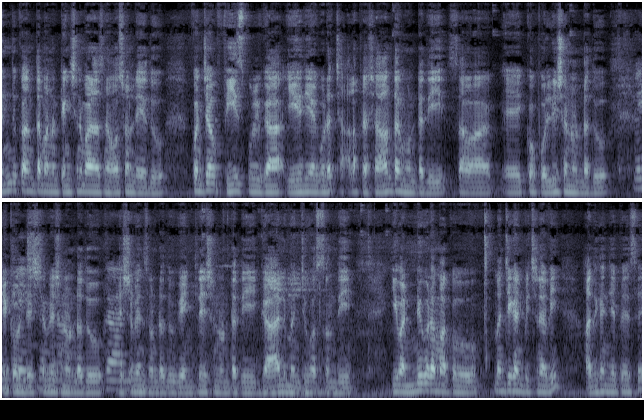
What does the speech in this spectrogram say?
ఎందుకు అంత మనం టెన్షన్ పడాల్సిన అవసరం లేదు. కొంచెం పీస్ఫుల్గా ఏరియా కూడా చాలా ప్రశాంతంగా ఉంటుంది. ఎక్కువ పొల్యూషన్ ఉండదు. ఎక్కువ డిస్టర్బేషన్ ఉండదు. డిస్టర్బెన్స్ ఉండదు. వెంటిలేషన్ ఉంటుంది. గాలి మంచిగా వస్తుంది. ఇవన్నీ కూడా మాకు మంచిగా అనిపించినవి. అందుకని చెప్పేసి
